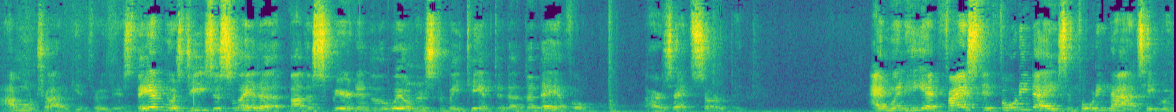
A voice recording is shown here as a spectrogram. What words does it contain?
I'm going to try to get through this. Then was Jesus led up by the Spirit into the wilderness to be tempted of the devil. There's that serpent. And when he had fasted 40 days and 40 nights, he was,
